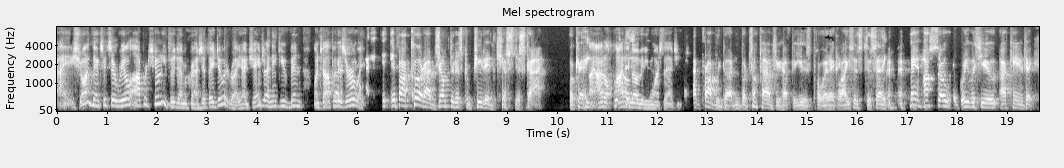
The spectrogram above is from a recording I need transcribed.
I, Sean thinks it's a real opportunity for the Democrats if they do it right. Uh, James, I think you've been on top of this early. If I could, I'd jump to this computer and kiss this guy. Okay. I, I don't. I don't know that he wants that. I probably doesn't, but sometimes you have to use poetic license to say, "Man, I so agree with you. I can't even take."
